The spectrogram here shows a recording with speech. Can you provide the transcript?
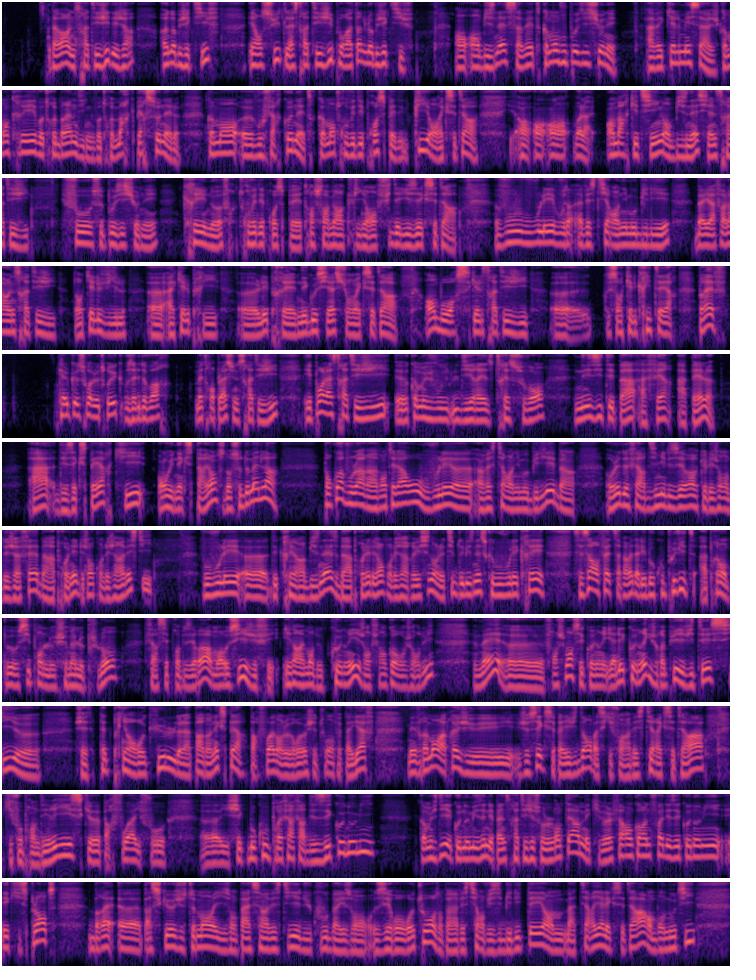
d'avoir une stratégie déjà, un objectif, et ensuite la stratégie pour atteindre l'objectif. En, business, ça va être comment vous positionner, avec quel message, comment créer votre branding, votre marque personnelle, comment euh, vous faire connaître, comment trouver des prospects, des clients, etc. En, voilà, en marketing, en business, il y a une stratégie. Il faut se positionner, créer une offre, trouver des prospects, transformer en clients, fidéliser, etc. Vous voulez vous investir en immobilier, bah, il va falloir une stratégie. Dans quelle ville, euh, à quel prix, euh, les prêts, négociations, etc. En bourse, quelle stratégie, sur quels critères. Bref, quel que soit le truc, vous allez devoir mettre en place une stratégie. Et pour la stratégie, euh, comme je vous le dirai très souvent, n'hésitez pas à faire appel à des experts qui ont une expérience dans ce domaine-là. Pourquoi vouloir inventer la roue? Vous voulez euh, investir en immobilier, ben, au lieu de faire 10 000 erreurs que les gens ont déjà fait, ben, apprenez les gens qui ont déjà investi. Vous voulez euh, créer un business, ben, apprenez les gens qui ont déjà réussi dans le type de business que vous voulez créer. C'est ça en fait, ça permet d'aller beaucoup plus vite. Après, on peut aussi prendre le chemin le plus long, faire ses propres erreurs. Moi aussi, j'ai fait énormément de conneries, j'en fais encore aujourd'hui. Mais euh, franchement, ces conneries, il y a des conneries que j'aurais pu éviter si euh, j'avais peut-être pris en recul de la part d'un expert. Parfois, dans le rush et tout, on fait pas gaffe. Mais vraiment, après, je sais que c'est pas évident parce qu'il faut investir, etc. Qu'il faut prendre des risques. Parfois, il faut. Euh, je sais que beaucoup préfèrent faire des économies comme je dis, économiser n'est pas une stratégie sur le long terme, mais qui veulent faire encore une fois des économies et qui se plantent, bref, euh, parce que justement ils n'ont pas assez investi et du coup bah, ils ont zéro retour, ils n'ont pas investi en visibilité, en matériel, etc., en bon outil,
